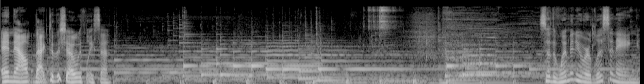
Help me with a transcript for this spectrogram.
And now back to the show with Lisa. So the women who are listening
